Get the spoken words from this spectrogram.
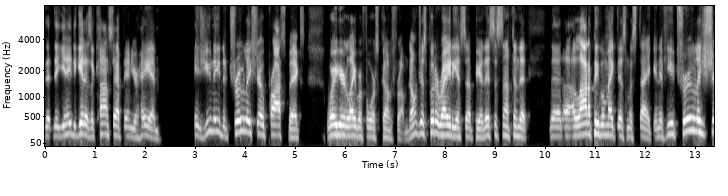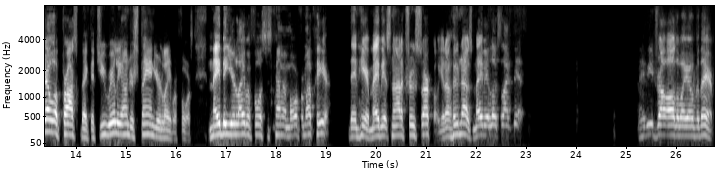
that, you need to get as a concept in your head is you need to truly show prospects where your labor force comes from. Don't just put a radius up here. This is something that that uh, a lot of people make this mistake. And if you truly show a prospect that you really understand your labor force, maybe your labor force is coming more from up here than here. Maybe it's not a true circle. You know, who knows? Maybe it looks like this. Maybe you draw all the way over there.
